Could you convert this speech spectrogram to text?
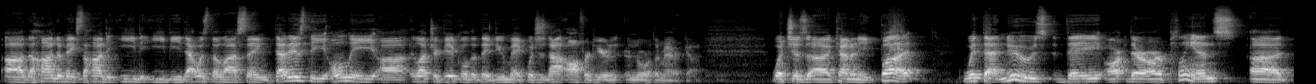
uh, the Honda makes the Honda E to EV. That was the last thing. That is the only uh, electric vehicle that they do make, which is not offered here in North America, which is uh, kind of neat. But with that news, they are there are plans uh,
